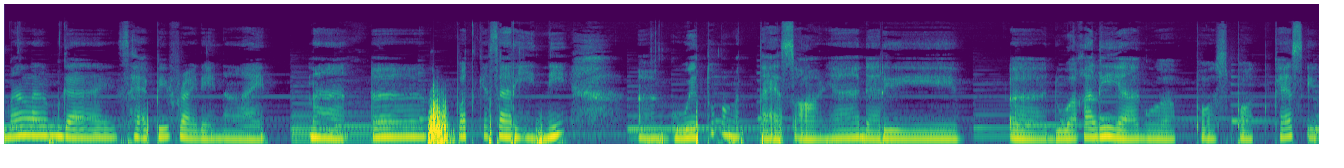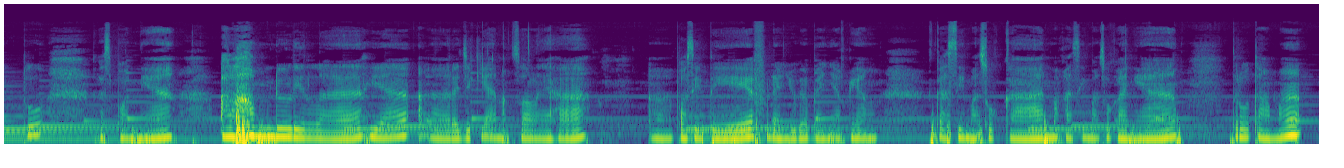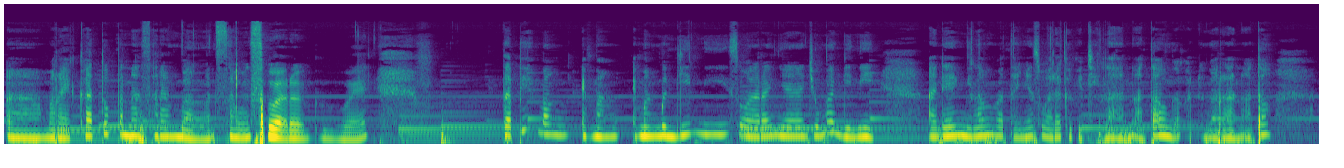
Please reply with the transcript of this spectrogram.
malam guys, happy Friday night. Nah, uh, podcast hari ini uh, gue tuh mau ngetes soalnya dari uh, dua kali ya gue post podcast itu responnya. Alhamdulillah ya uh, rezeki anak soleha uh, positif dan juga banyak yang kasih masukan, makasih masukannya terutama uh, mereka tuh penasaran banget sama suara gue. Tapi emang emang emang begini suaranya. Cuma gini ada yang bilang katanya suara kekecilan atau nggak kedengaran atau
